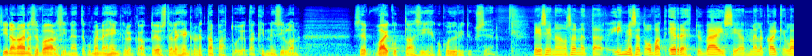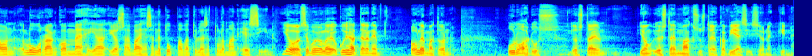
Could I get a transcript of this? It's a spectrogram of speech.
siinä on aina se vaara siinä, että kun mennään henkilön kautta, jos tälle henkilölle tapahtuu jotakin, niin silloin se vaikuttaa siihen koko yritykseen niin siinä on sen, että ihmiset ovat erehtyväisiä. Meillä kaikilla on luurankomme ja jossain vaiheessa ne tuppavat yleensä tulemaan esiin. Joo, se voi olla joku ihan tällainen olematon unohdus jostain, jostain maksusta, joka vie siis jonnekin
